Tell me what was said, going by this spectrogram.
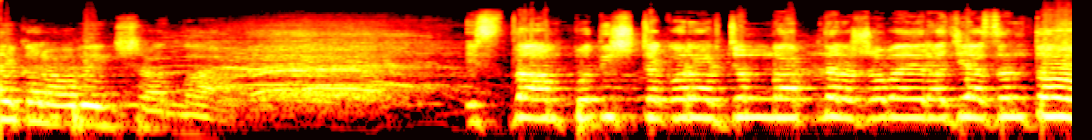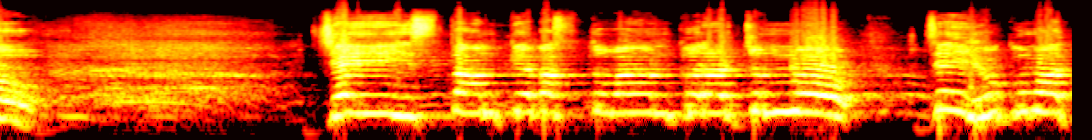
বিদায় করা হবে ইনশাআল্লাহ। ইসলাম প্রতিষ্ঠা করার জন্য আপনারা সবাই রাজি আছেন তো? যেই ইসলামকে বাস্তবায়ন করার জন্য, যেই হুকুমত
